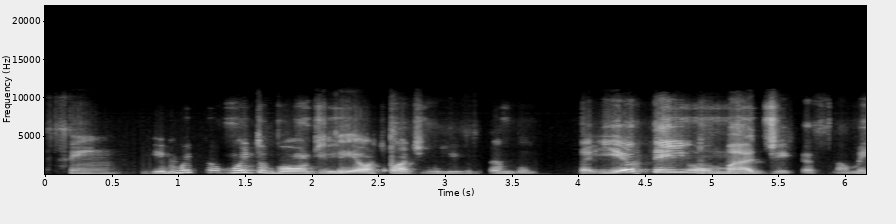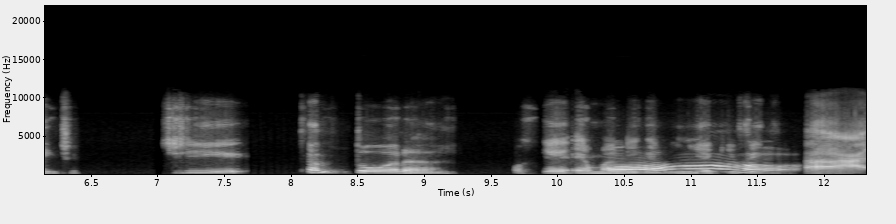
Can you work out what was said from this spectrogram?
Sim. E muito, muito bom de ler, ótimo livro também. E eu tenho uma dica, finalmente, de cantora, porque é uma amiga oh! minha que fez. Ah,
